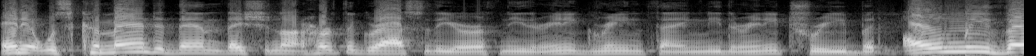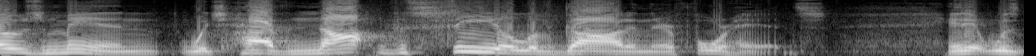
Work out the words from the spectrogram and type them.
And it was commanded them they should not hurt the grass of the earth, neither any green thing, neither any tree, but only those men which have not the seal of God in their foreheads. And it was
